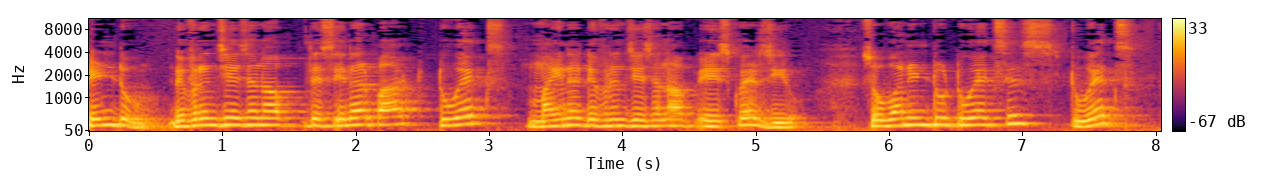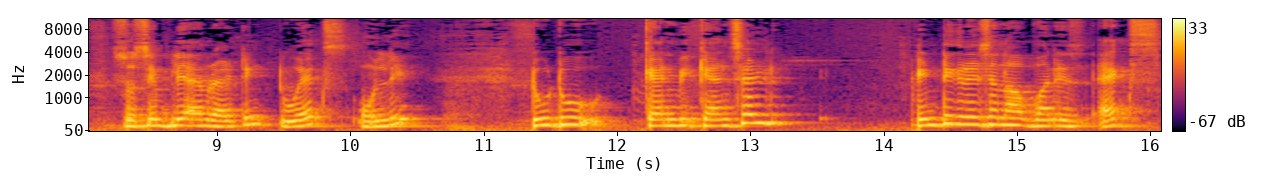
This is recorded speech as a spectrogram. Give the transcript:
Into differentiation of this inner part 2x minus differentiation of a square 0 so 1 into 2x is 2x so simply I am writing 2x only. 2 2 can be cancelled. Integration of 1 is x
